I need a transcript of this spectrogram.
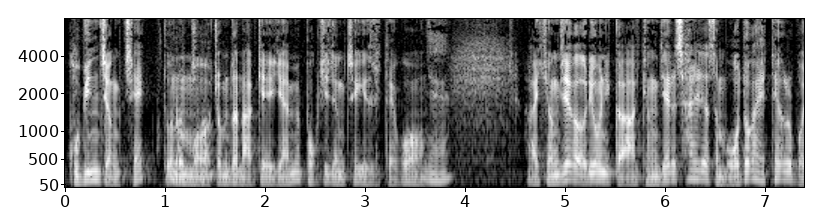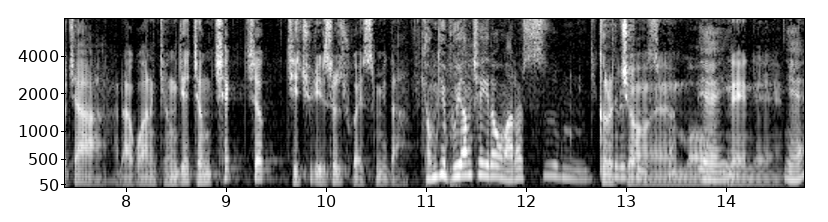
구빈 정책 또는 뭐 그렇죠. 뭐좀 더 낮게 얘기하면 복지 정책이 있을 테고 네. 아, 경제가 어려우니까 경제를 살려서 모두가 혜택을 보자라고 하는 경제 정책적 지출이 있을 수가 있습니다. 경기 부양책이라고 말할 수 그렇죠. 예, 뭐 예, 예. 네네. 예.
